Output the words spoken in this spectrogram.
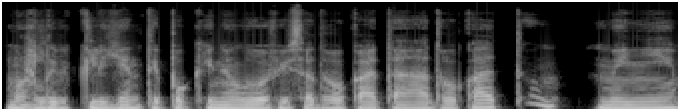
можливі клієнти покинули офіс адвоката, адвокат мені,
